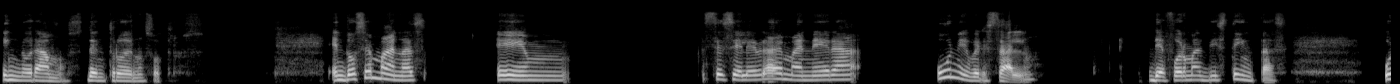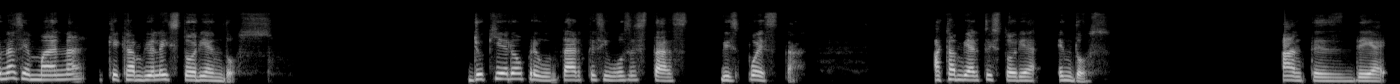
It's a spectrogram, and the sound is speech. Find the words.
ignoramos dentro de nosotros? En dos semanas em, se celebra de manera universal de formas distintas. Una semana que cambió la historia en dos. Yo quiero preguntarte si vos estás dispuesta a cambiar tu historia en dos. Antes de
